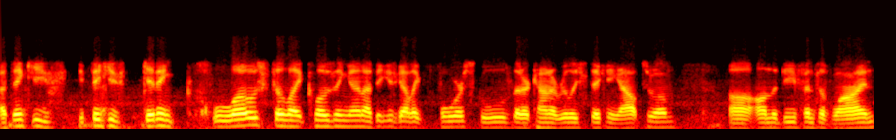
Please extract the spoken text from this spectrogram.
I think he's I think he's getting close to like closing in. I think he's got like four schools that are kind of really sticking out to him uh, on the defensive line.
